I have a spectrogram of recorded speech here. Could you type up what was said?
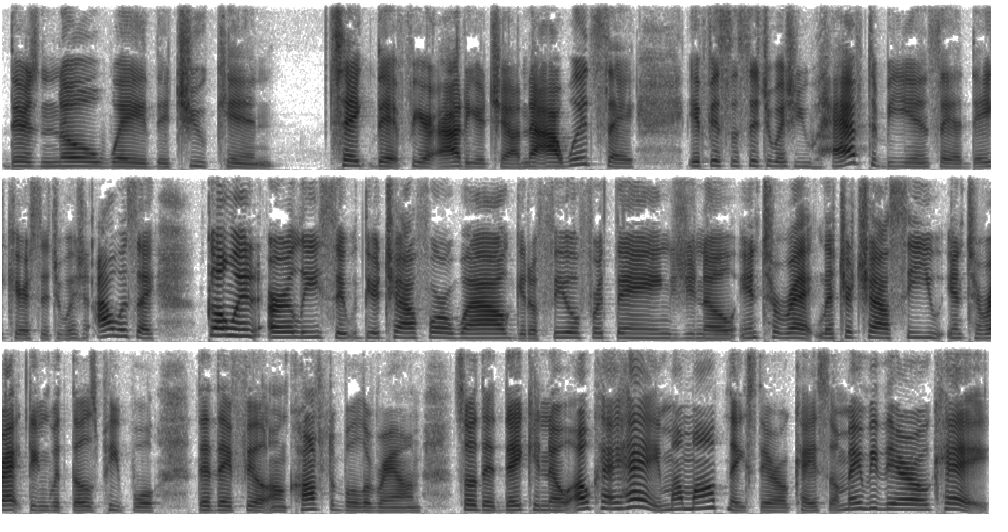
there's no way that you can take that fear out of your child. Now, I would say if it's a situation you have to be in, say a daycare situation, I would say go in early, sit with your child for a while, get a feel for things, you know, interact. Let your child see you interacting with those people that they feel uncomfortable around so that they can know, okay, hey, my mom thinks they're okay, so maybe they're okay.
